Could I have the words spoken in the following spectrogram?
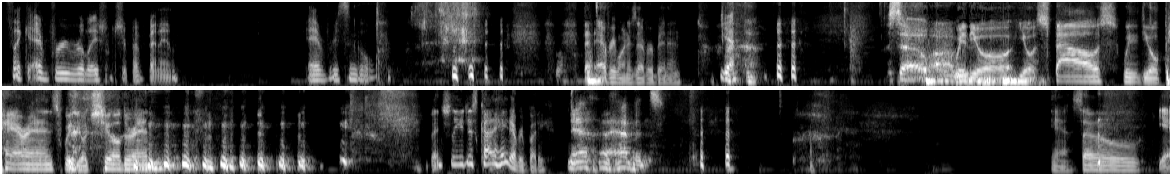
It's like every relationship I've been in. Every single one. That everyone has ever been in Yeah. So um, with your your spouse, with your parents, with your children. Eventually, you just kind of hate everybody. yeah, it happens. Yeah. So yeah,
